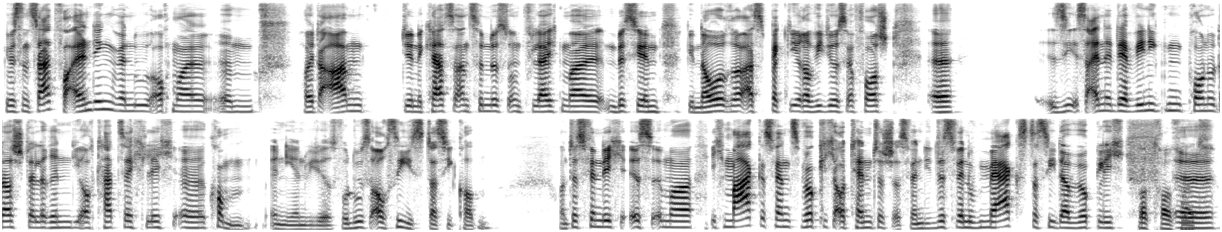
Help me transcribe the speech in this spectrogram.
gewissen Style hat, vor allen Dingen, wenn du auch mal ähm, heute Abend dir eine Kerze anzündest und vielleicht mal ein bisschen genauere Aspekte ihrer Videos erforscht. Äh, sie ist eine der wenigen Pornodarstellerinnen, die auch tatsächlich äh, kommen in ihren Videos, wo du es auch siehst, dass sie kommen. Und das finde ich ist immer, ich mag es, wenn es wirklich authentisch ist, wenn die das, wenn du merkst, dass sie da wirklich Bock drauf äh, hat.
